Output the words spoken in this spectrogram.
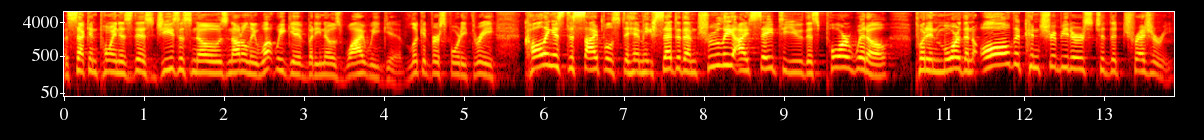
The second point is this Jesus knows not only what we give, but he knows why we give. Look at verse 43. Calling his disciples to him, he said to them, Truly I say to you, this poor widow put in more than all the contributors to the treasury.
